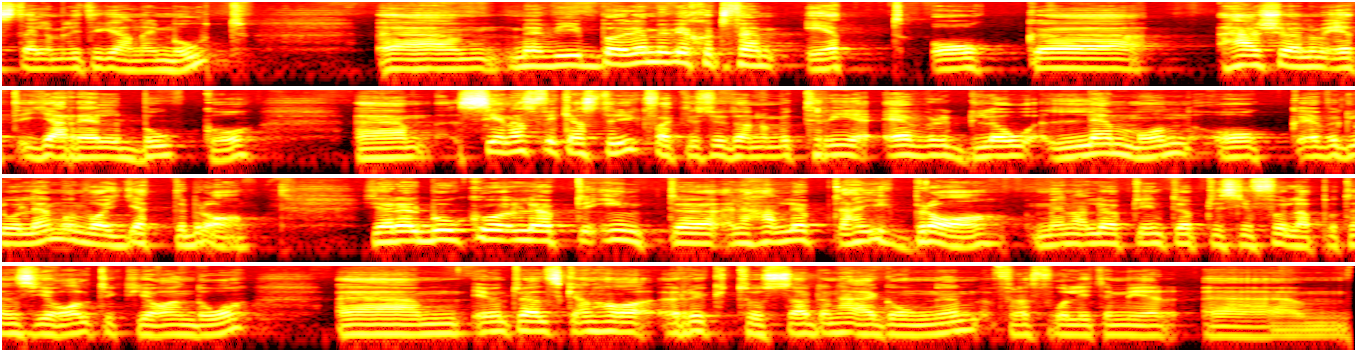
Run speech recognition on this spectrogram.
ställer mig lite grann emot. men vi börjar med V75 1 och här kör jag nummer 1 Jarell Boko. Ehm, senast fick han stryk faktiskt utan nummer tre, Everglow Lemon. Och Everglow Lemon var jättebra. Jarell Boko löpte inte, eller han, löpte, han gick bra, men han löpte inte upp till sin fulla potential tyckte jag ändå. Um, eventuellt ska han ha rycktussar den här gången för att få lite mer, um,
